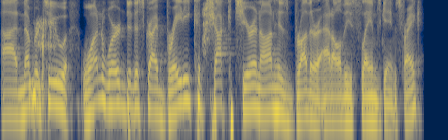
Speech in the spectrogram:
Uh, number two, one word to describe Brady Tkachuk cheering on his brother at all these Flames games. Frank?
